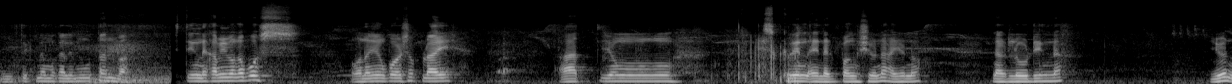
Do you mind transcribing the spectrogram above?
Muntik na makalimutan ba? Testing na kami mga boss. Una yung power supply. At yung screen ay nag-function na. Ayun no. Nag-loading na. Yun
